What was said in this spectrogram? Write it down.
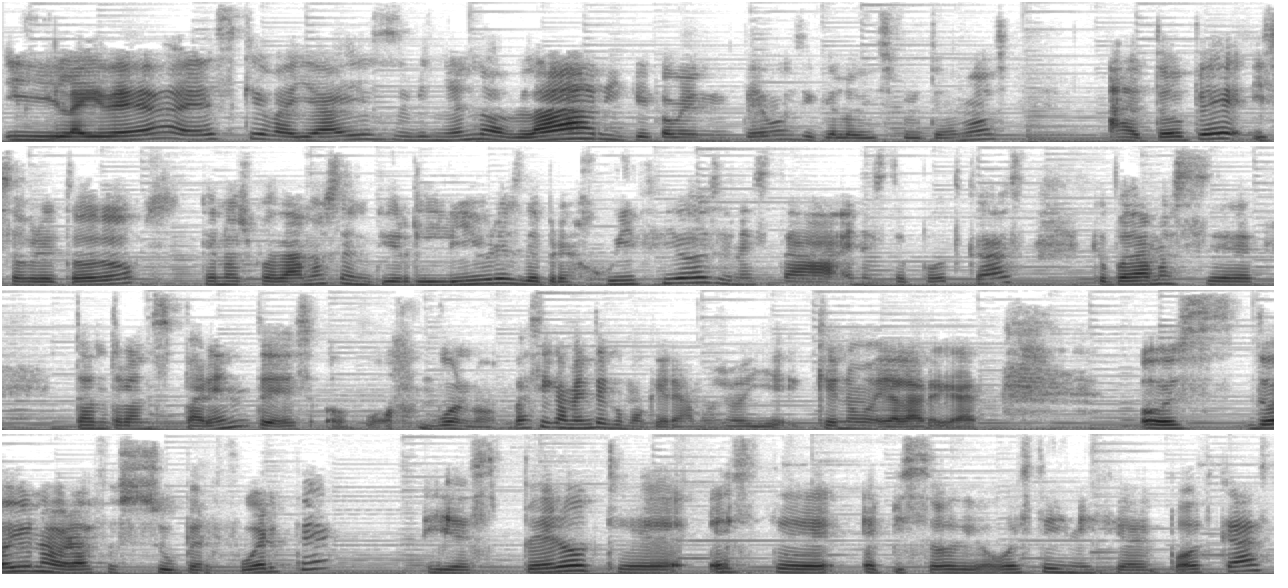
y la idea es que vayáis viniendo a hablar y que comentemos y que lo disfrutemos a tope y sobre todo que nos podamos sentir libres de prejuicios en, esta, en este podcast, que podamos ser tan transparentes, o bueno, básicamente como queramos, oye, que no voy a alargar. Os doy un abrazo súper fuerte y espero que este episodio o este inicio del podcast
